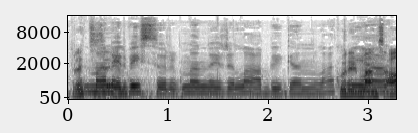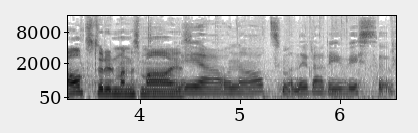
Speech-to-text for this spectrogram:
Man Precizējam. ir visur, man ir labi gan Latvijā. Kur ir mans alts, tur ir manas mājas. Jā, un alts man ir arī visur.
